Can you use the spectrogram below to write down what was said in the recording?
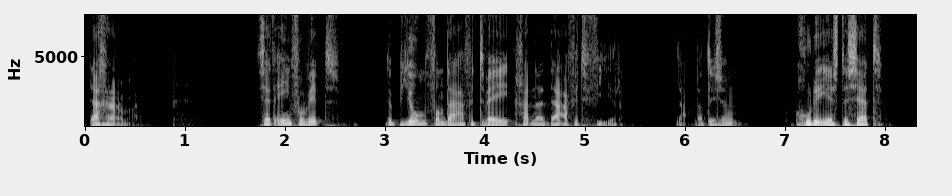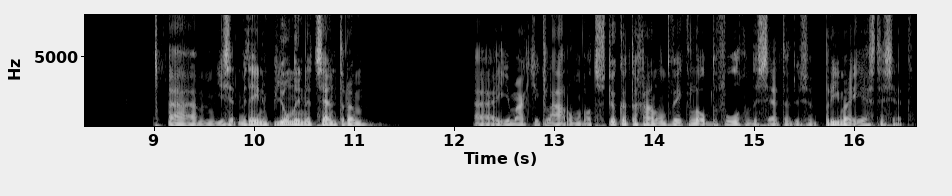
daar gaan we. Zet 1 voor wit. De pion van David 2 gaat naar David 4. Nou, dat is een goede eerste set. Um, je zet meteen een pion in het centrum. Uh, je maakt je klaar om wat stukken te gaan ontwikkelen op de volgende setten. Dus een prima eerste set.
